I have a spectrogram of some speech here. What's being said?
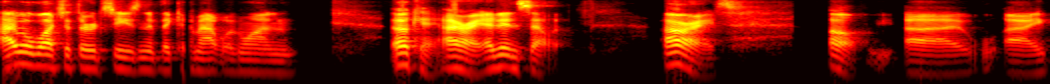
I will watch a third season if they come out with one. Okay. All right. I didn't sell it. All right. Oh, uh, I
